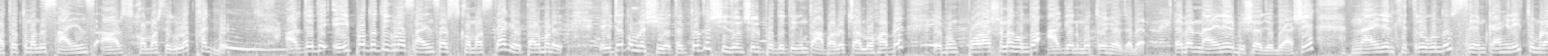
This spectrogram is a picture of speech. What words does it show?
অর্থাৎ তোমাদের সায়েন্স আর্টস কমার্স এগুলো থাকবে। আর যদি এই পদ্ধতিগুলো সায়েন্স আর্টস কমার্স থাকে তার মানে এইটা তোমরা শিওর থাকতো যে সৃজনশীল পদ্ধতি কিন্তু আবারও চালু হবে এবং পড়াশোনা কিন্তু আগের মতোই হয়ে যাবে। এবার নাইনের বিষয়ে যদি আসে নাইনের ক্ষেত্রেও কিন্তু সেম কাহিনী, তোমরা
